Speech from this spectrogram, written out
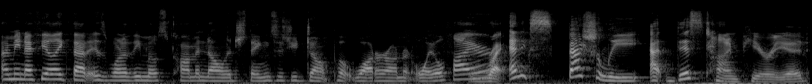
I mean, I feel like that is one of the most common knowledge things is you don't put water on an oil fire. Right. And especially at this time period.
